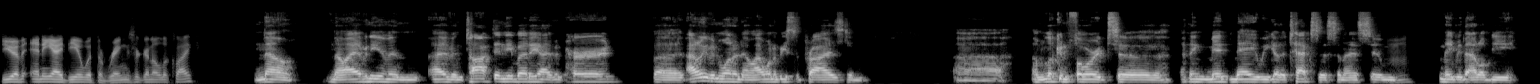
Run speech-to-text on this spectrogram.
Do you have any idea what the rings are going to look like? No, no, I haven't even I haven't talked to anybody. I haven't heard, but I don't even want to know. I want to be surprised, and uh, I'm looking forward to. I think mid May we go to Texas, and I assume mm-hmm. maybe that'll be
